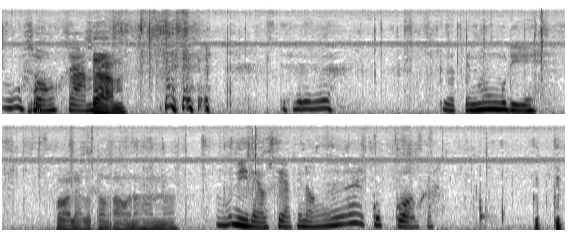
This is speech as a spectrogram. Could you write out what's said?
อู้สองสามสาม เออเกิดเป็นหมูดีพอเราก็ต้องเอาเนาะฮันเนาะโอ้นี่แหล้วเสียพี่น้องเอ้ยกรุบกรอบค่ะกึดกึด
